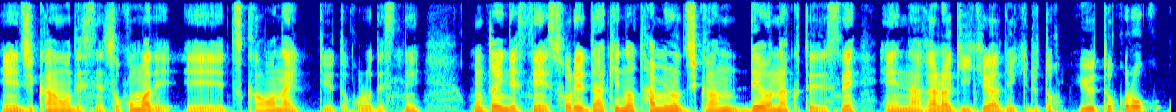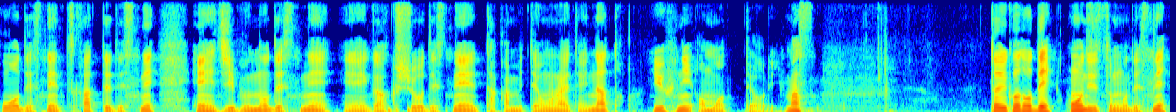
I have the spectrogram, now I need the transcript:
えー、時間をですね、そこまで、えー、使わないっていうところですね。本当にですね、それだけのための時間ではなくてですね、ながら聞きができるというところをですね、使ってですね、え自分のですね、え学習をですね、高めてもらいたいなというふうに思っております。ということで、本日もですね、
